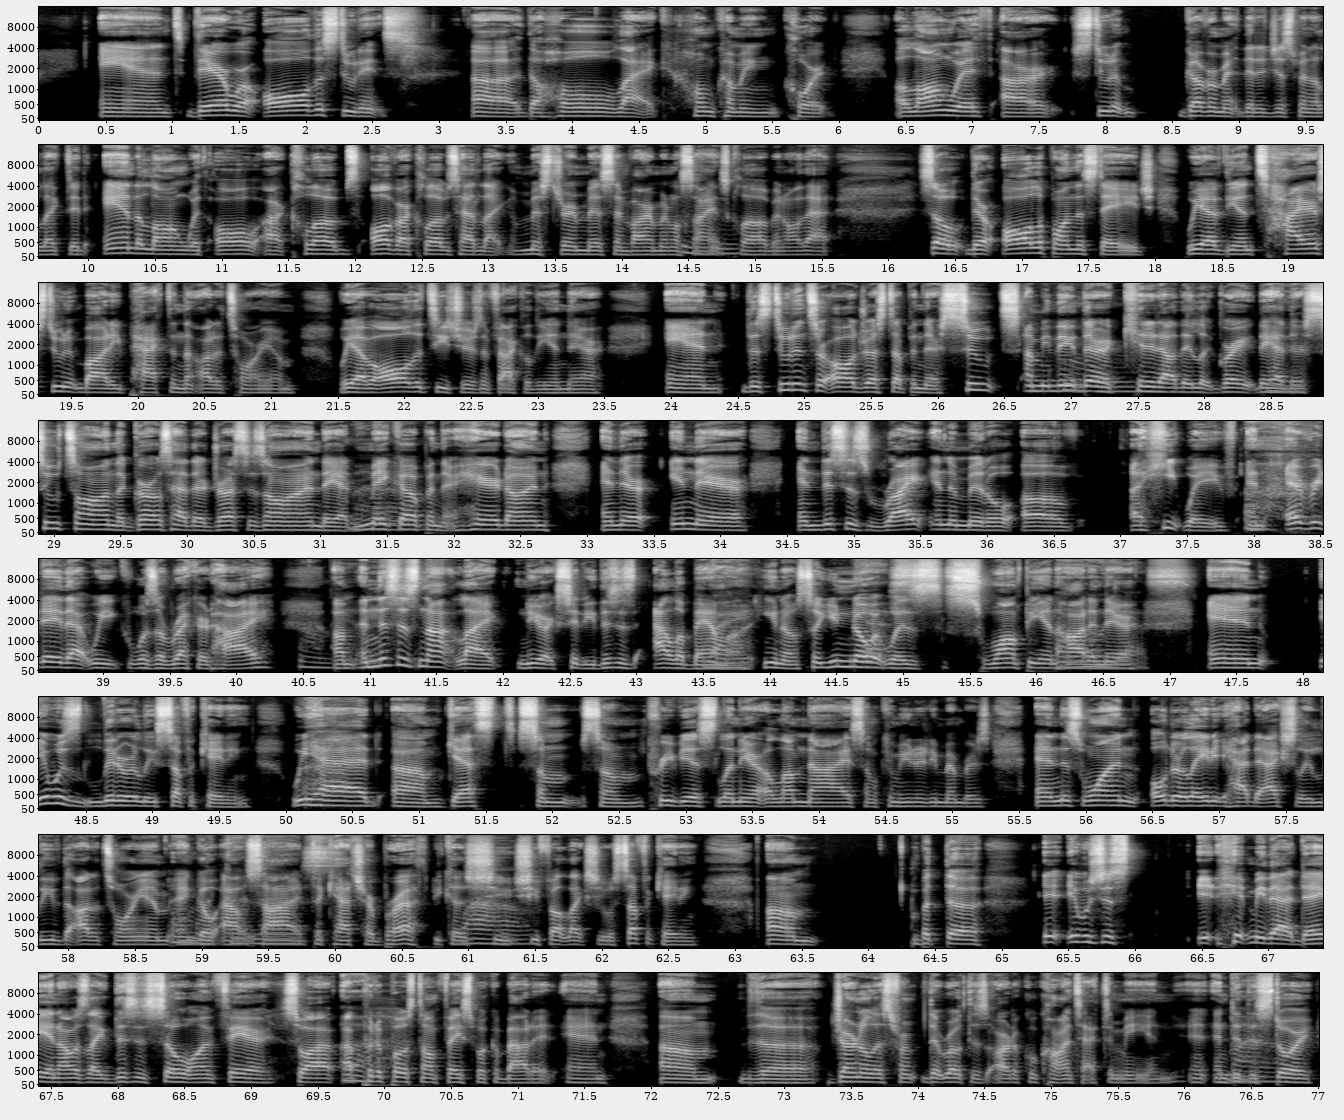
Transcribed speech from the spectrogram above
and there were all the students, uh, the whole like homecoming court, along with our student government that had just been elected and along with all our clubs all of our clubs had like mr and miss environmental science Mhm. club and all that. So they're all up on the stage. We have the entire student body packed in the auditorium. We have all the teachers and faculty in there. And the students are all dressed up in their suits. I mean they, they're kitted out. They look great. They had their suits on. The girls had their dresses on. They had makeup and their hair done. And they're in there and this is right in the middle of a heat wave and Ugh. every day that week was a record high Oh, um, and this is not like new york city this is alabama Right. you know so you know it was swampy and hot in Oh, there yes. and it was literally suffocating we Ugh. had um, guests some some previous Lanier alumni some community members and this one older lady had to actually leave the auditorium Oh and go outside to catch her breath because Wow. she she felt like she was suffocating um but the it, it was just it hit me that day and i was like this is so unfair. So i, I put a post on facebook about it and um the journalist from that wrote this article contacted me and and, and did this story.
